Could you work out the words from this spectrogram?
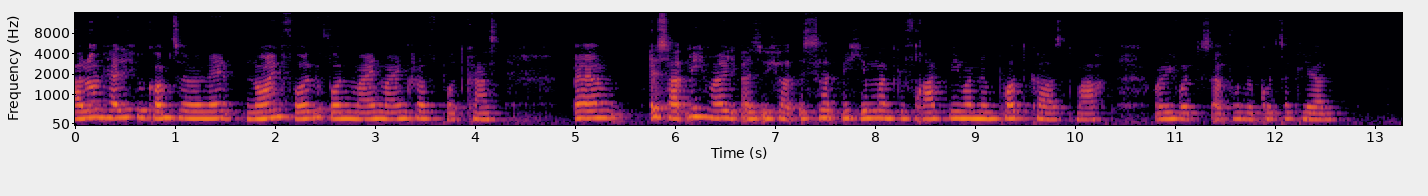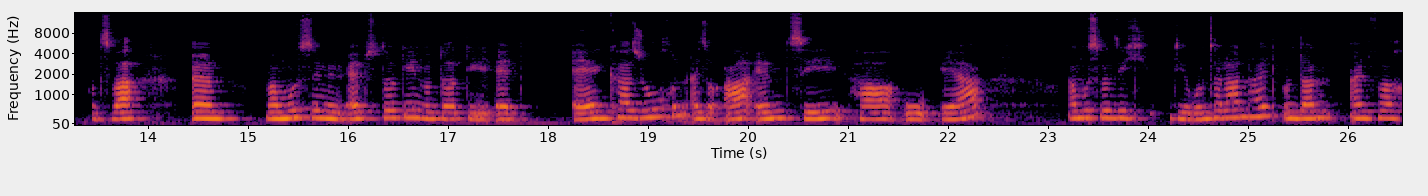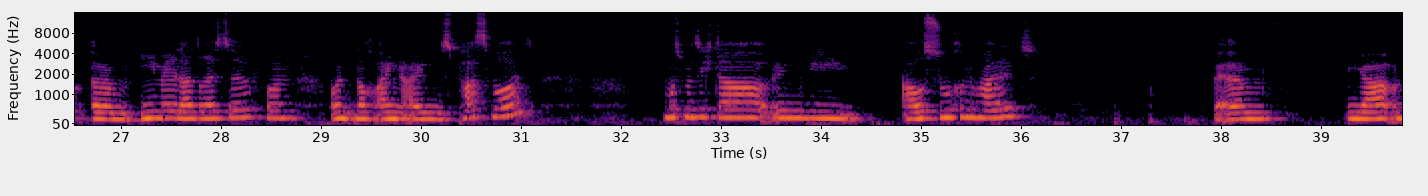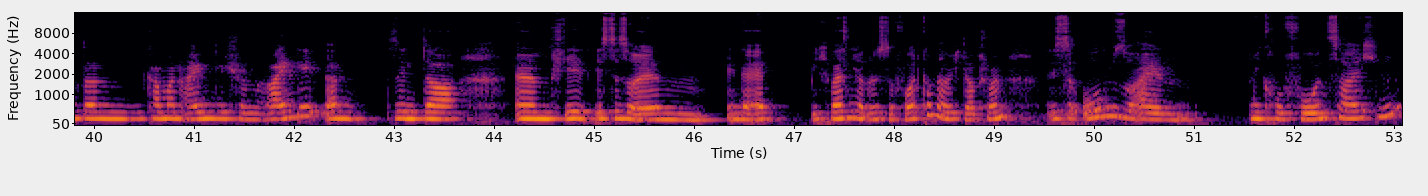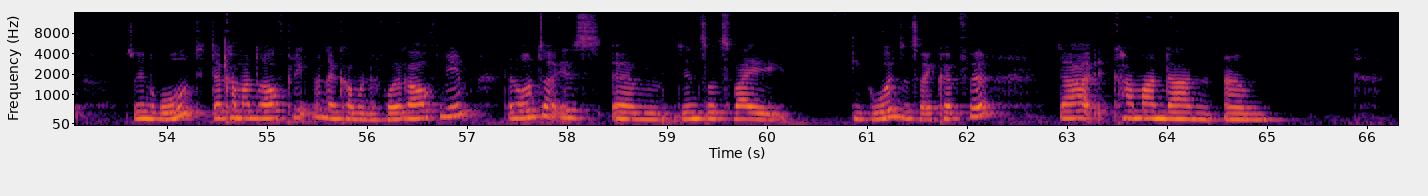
Hallo und herzlich willkommen zu einer neuen Folge von meinem Minecraft Podcast. Ähm, es hat mich mal, also ich, es hat mich jemand gefragt, wie man einen Podcast macht. Und ich wollte es einfach nur kurz erklären. Und zwar, ähm, man muss in den App Store gehen und dort die App Anchor suchen, also A-N-C-H-O-R. Da muss man sich die runterladen halt und dann einfach ähm, E-Mail-Adresse von und noch ein eigenes Passwort. Muss man sich da irgendwie aussuchen halt. Ähm, ja, und dann kann man eigentlich schon reingehen. Dann sind da, ähm, steht, ist das so ähm, in der App, ich weiß nicht, ob das sofort kommt, aber ich glaube schon, ist da oben so ein Mikrofonzeichen, so in Rot. Da kann man draufklicken und dann kann man eine Folge aufnehmen. Darunter ist, ähm, sind so zwei Figuren, so zwei Köpfe. Da kann man dann, ähm,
